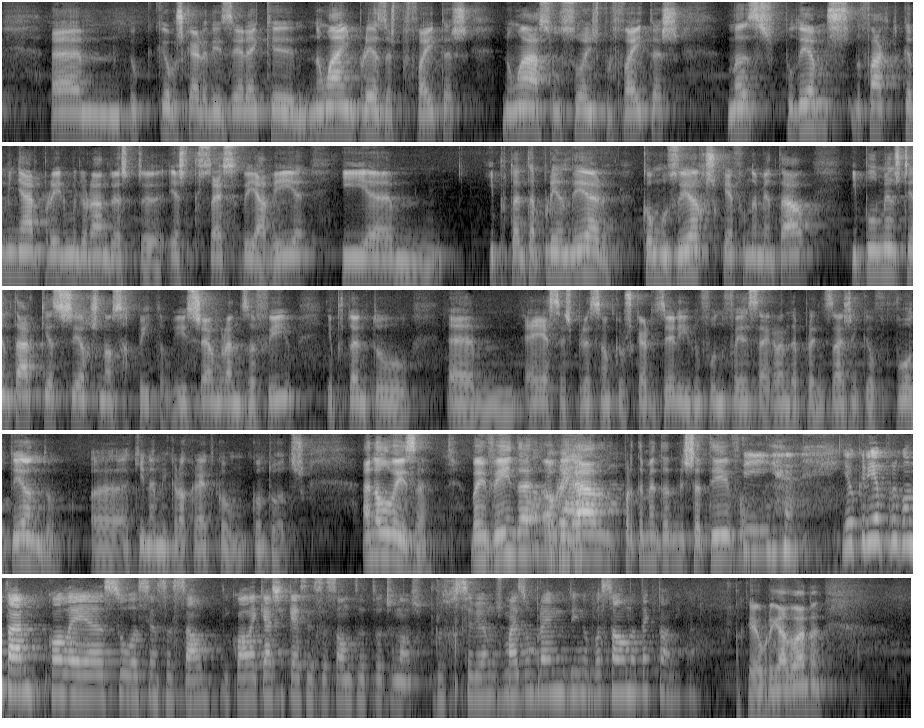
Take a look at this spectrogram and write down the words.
um, o que eu vos quero dizer é que não há empresas perfeitas, não há soluções perfeitas, mas podemos de facto caminhar para ir melhorando este, este processo dia a dia e, um, e portanto aprender com os erros, que é fundamental, e pelo menos tentar que esses erros não se repitam. E isso já é um grande desafio e portanto um, é essa a inspiração que eu vos quero dizer e no fundo foi essa a grande aprendizagem que eu vou tendo uh, aqui na Microcrédito com, com todos. Ana Luísa, bem-vinda, obrigado, Departamento Administrativo. Sim, eu queria perguntar qual é a sua sensação e qual é que acha que é a sensação de todos nós por recebermos mais um prémio de inovação na Tectónica. Ok, obrigado Ana.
